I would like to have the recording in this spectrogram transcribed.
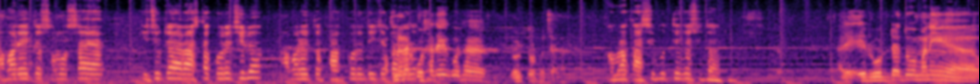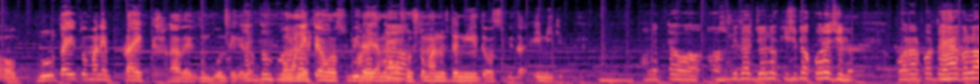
আবার এই তো সমস্যা কিছুটা রাস্তা করেছিল আবার এই তো ফাঁক করে দিয়েছে আপনারা মানে কোথা থেকে কোথা রোড টোটো চালান? আমরা কাশীপুর থেকে শুধু হাঁটি আর এই রোডটা তো মানে পুরোটাই তো মানে প্রায় খারাপ একদম বলতে গেলে। অনেকটা অসুবিধা যেমন অসুস্থ মানুষদের নিয়ে যেতে অসুবিধা এই নিয়ে কি অনেকটা অসুবিধার জন্য কিছুটা করেছিল। করার পর দেখা গেলো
